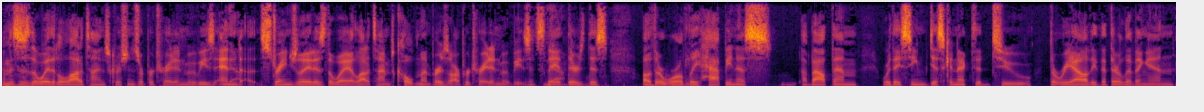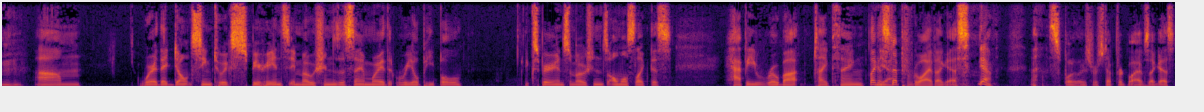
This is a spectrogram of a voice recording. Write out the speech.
And this is the way that a lot of times Christians are portrayed in movies, and Yeah. uh, strangely, it is the way a lot of times cult members are portrayed in movies. It's they, Yeah. there's this otherworldly happiness about them where they seem disconnected to the reality that they're living in, Mm-hmm. um, where they don't seem to experience emotions the same way that real people experience emotions, almost like this happy robot type thing, like a Stepford wife, I guess. Yeah. Spoilers for Stepford Wives, I guess.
